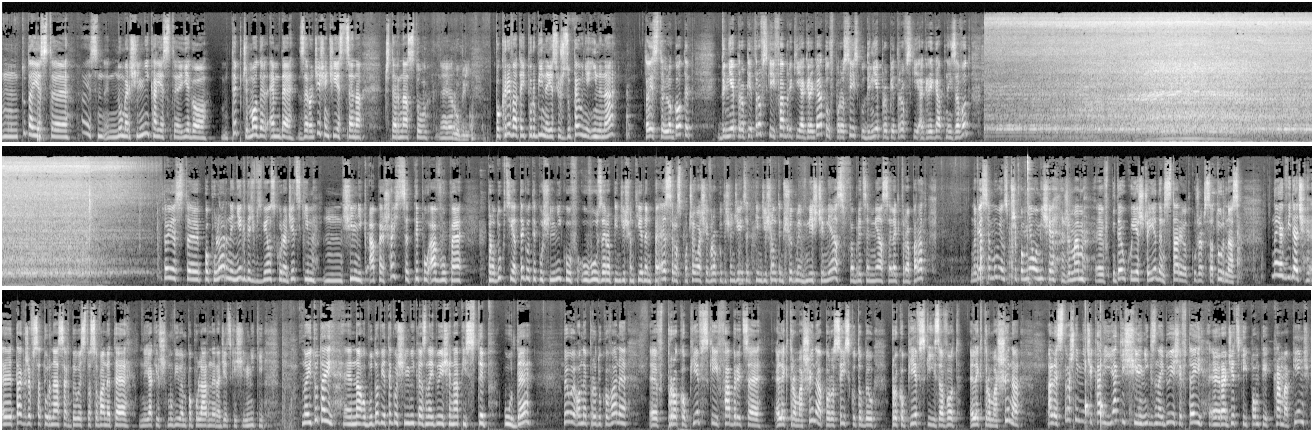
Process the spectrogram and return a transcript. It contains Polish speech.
Mm, tutaj jest, e, no jest numer silnika, jest jego typ czy model MD010 i jest cena 14 rubli. Pokrywa tej turbiny jest już zupełnie inna. To jest logotyp Dniepropietrowskiej Fabryki Agregatów, po rosyjsku Dniepropietrowski Agregatny Zawod. To jest e, popularny niegdyś w Związku Radzieckim mm, silnik AP600 typu AWP Produkcja tego typu silników UW051 PS rozpoczęła się w roku 1957 w mieście Mias, w fabryce Mias Elektroaparat. Nawiasem mówiąc, przypomniało mi się, że mam e, w pudełku jeszcze jeden stary odkurzacz Saturnas. No jak widać, e, także w Saturnasach były stosowane te, jak już mówiłem, popularne radzieckie silniki. No i tutaj e, na obudowie tego silnika znajduje się napis typ UD. Były one produkowane E, w prokopiewskiej fabryce elektromaszyna, po rosyjsku to był prokopiewski zawod elektromaszyna, ale strasznie mnie ciekawi, jaki silnik znajduje się w tej radzieckiej pompie Kama 5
